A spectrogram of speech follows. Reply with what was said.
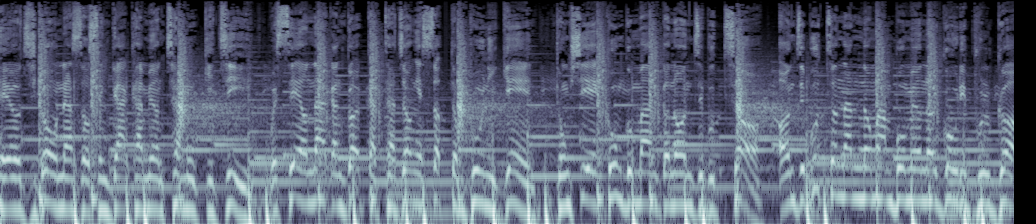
헤어지고 나서 생각하면 참 웃기지. 왜 새어나간 걸까 다정했었던 분위긴 동시에 궁금한 건 언제부터? 언제부터 난 너만 보면 얼굴이 붉어?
